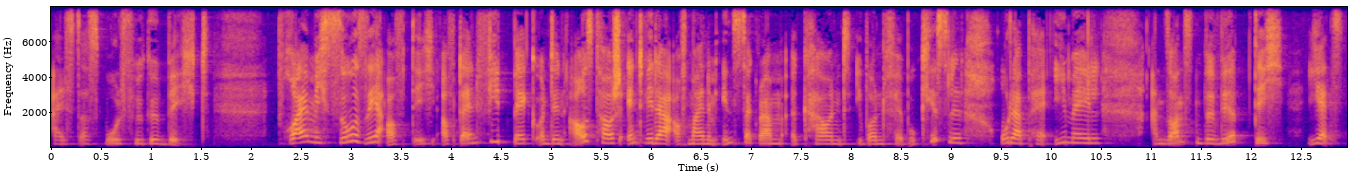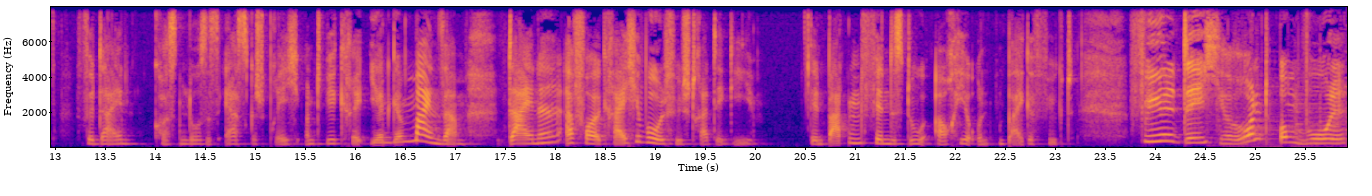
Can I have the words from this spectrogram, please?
als das Wohlfühlgewicht? freue mich so sehr auf dich, auf dein Feedback und den Austausch entweder auf meinem Instagram-Account Yvonne Febo-Kissel oder per E-Mail. Ansonsten bewirb dich jetzt für dein kostenloses Erstgespräch und wir kreieren gemeinsam deine erfolgreiche Wohlfühlstrategie. Den Button findest du auch hier unten beigefügt. Fühl dich rundum wohl.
